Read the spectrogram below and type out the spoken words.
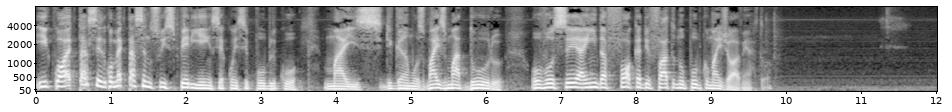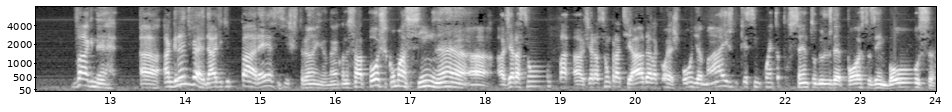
e qual é que tá sendo, como é que está sendo sua experiência com esse público mais, digamos, mais maduro? Ou você ainda foca de fato no público mais jovem, Arthur? Wagner, a, a, grande verdade é que parece estranho, né? Quando você fala, poxa, como assim, né? A, a, geração, a geração prateada ela corresponde a mais do que 50% dos depósitos em bolsa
